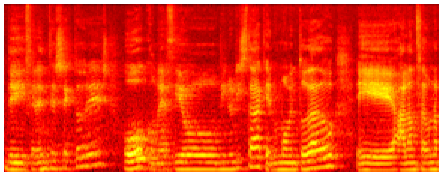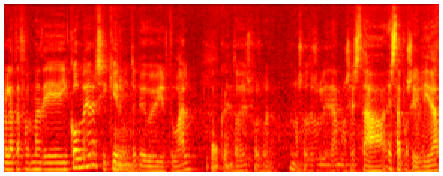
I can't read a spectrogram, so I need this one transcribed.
de diferentes sectores, o comercio minorista que en un momento dado eh, ha lanzado una plataforma de e-commerce y quiere un TPV virtual. Ok. Entonces, pues bueno, nosotros le damos esta, esta posibilidad.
